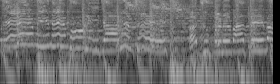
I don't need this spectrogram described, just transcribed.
પ્રેમીને ભૂલી જાય છે હજુ પણ વાતે વાતે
